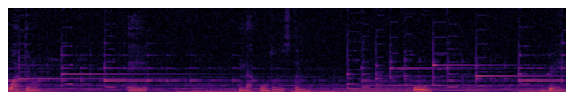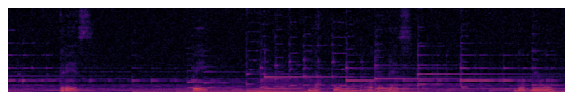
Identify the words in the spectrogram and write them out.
4, E, la U, ¿dónde están? U, B, 3, P, la U, otra vez, W,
